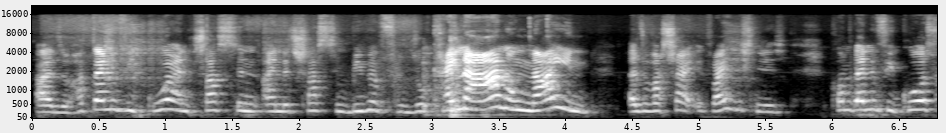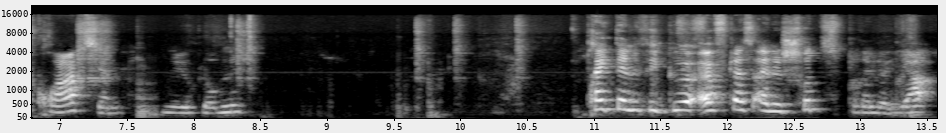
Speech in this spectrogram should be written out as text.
Also, hat deine Figur ein Justin, eine Justin Bieber Frisur? Keine Ahnung, nein. Also, wahrscheinlich, weiß ich nicht. Kommt deine Figur aus Kroatien? Nee, ich glaube nicht. Trägt deine Figur öfters eine Schutzbrille? Ja.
